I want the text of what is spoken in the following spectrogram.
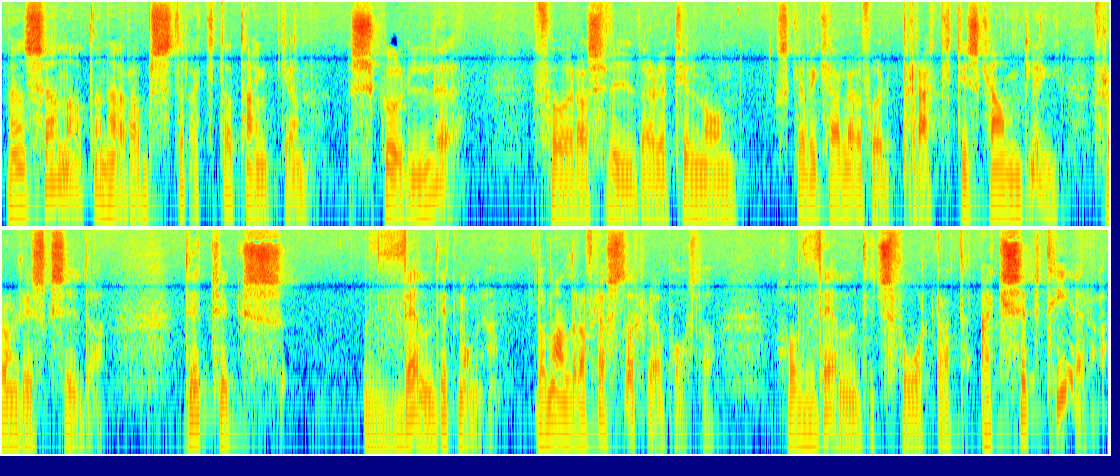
Men sen att den här abstrakta tanken skulle föras vidare till någon, ska vi kalla det för, praktisk handling från rysk sida. Det tycks väldigt många de allra flesta skulle jag påstå, har väldigt svårt att acceptera.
